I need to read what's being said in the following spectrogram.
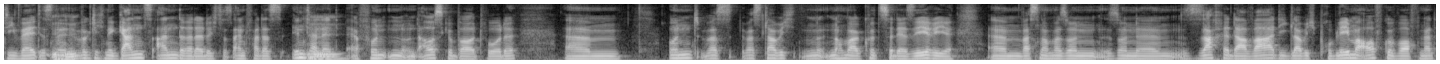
die Welt ist eine, mhm. wirklich eine ganz andere, dadurch, dass einfach das Internet mhm. erfunden und ausgebaut wurde. Ähm, und was, was glaube ich, nochmal kurz zu der Serie, ähm, was nochmal so, ein, so eine Sache da war, die, glaube ich, Probleme aufgeworfen hat.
